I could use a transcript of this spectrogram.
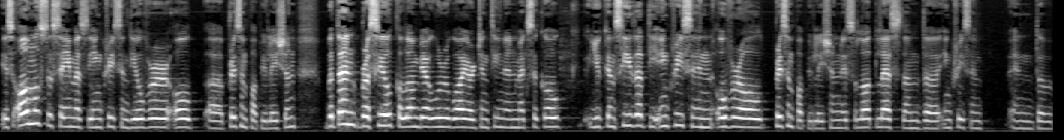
is almost the same as the increase in the overall uh, prison population. But then Brazil, Colombia, Uruguay, Argentina, and Mexico, you can see that the increase in overall prison population is a lot less than the increase in, in the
